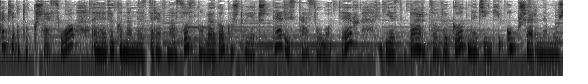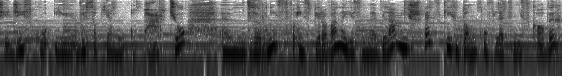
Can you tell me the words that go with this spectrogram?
Takie oto krzesło e, wykonane z drewna sosnowego kosztuje 400 zł. Jest bardzo wygodne dzięki obszernemu siedzisku i wysokiemu oparciu. Wzornictwo inspirowane jest meblami szwedzkich domków letniskowych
